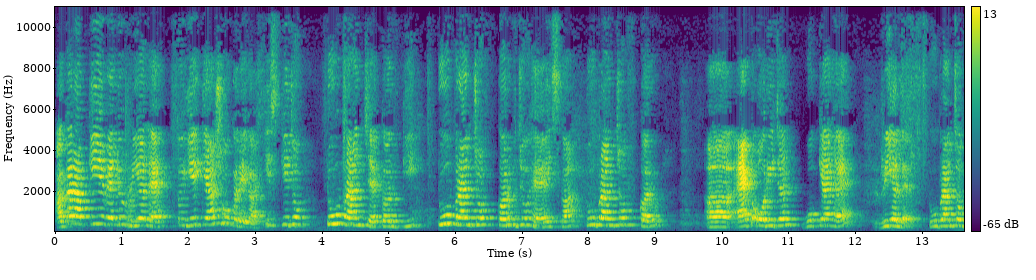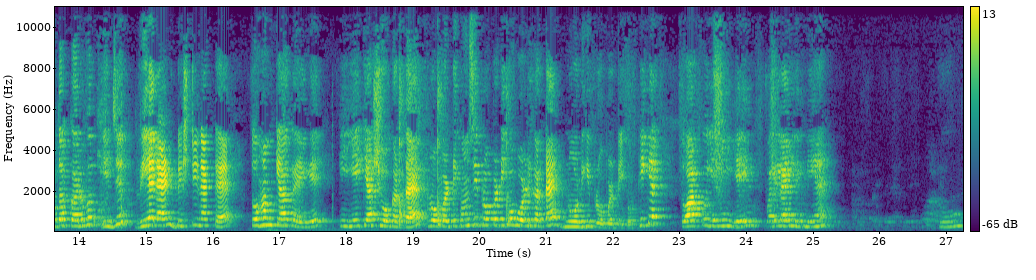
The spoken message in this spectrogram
अगर आपकी ये वैल्यू रियल है तो ये क्या शो करेगा? इसकी जो टू ब्रांच है कर्व की टू ब्रांच ऑफ़ कर्व जो है इसका two branch of curve at origin वो क्या है? रियल है. Two branch of the curve is real and distinct है. तो हम क्या कहेंगे कि ये क्या शो करता है? प्रॉपर्टी कौन सी प्रॉपर्टी को होल्ड करता है? नोड की प्रॉपर्टी को, ठीक है? तो आपको यही यही वाली लाइन लिखनी है. Two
